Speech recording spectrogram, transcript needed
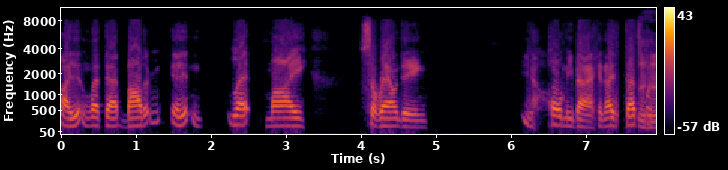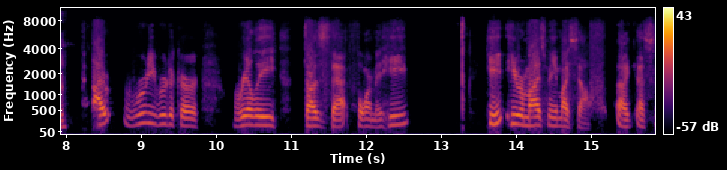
I didn't let that bother. me. I didn't let my surrounding, you know, hold me back, and I that's what Mhm. I Rudy Ruettiger really does that for me. He he he reminds me of myself. I guess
